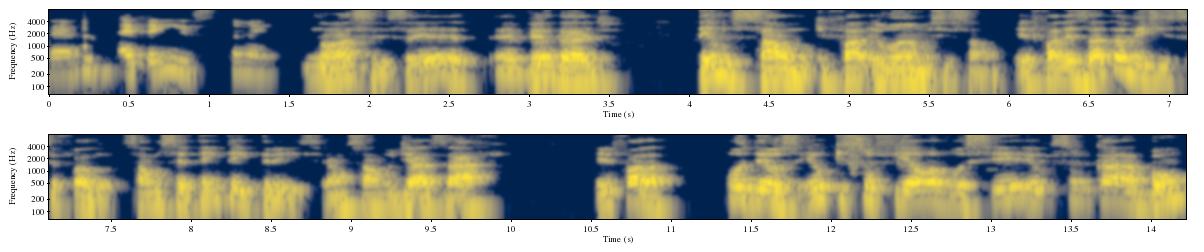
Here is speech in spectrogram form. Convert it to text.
É, é tem isso também. Nossa, isso aí é, é verdade. Tem um salmo que fala, eu amo esse salmo. Ele fala exatamente isso que você falou. Salmo 73, é um salmo de Asaf. Ele fala: "Pô Deus, eu que sou fiel a você, eu que sou um cara bom,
